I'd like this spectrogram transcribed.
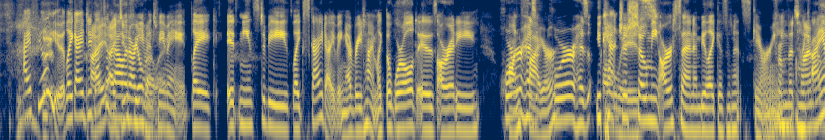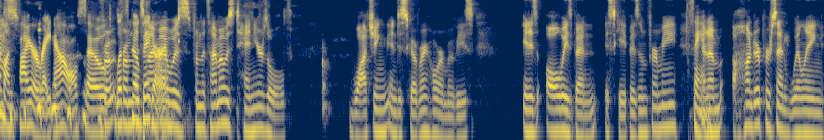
I feel you. Like I do. That's a I- do valid argument to be made. Like it needs to be like skydiving every time. Like the world is already horror on has fire. horror has You can't just show me arson and be like, "Isn't it scary?" From the I'm like, time I am was- on fire right now, so Fro- let's from go the time bigger. I was from the time I was 10 years old watching and discovering horror movies. It has always been escapism for me. Same. And I'm 100% willing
